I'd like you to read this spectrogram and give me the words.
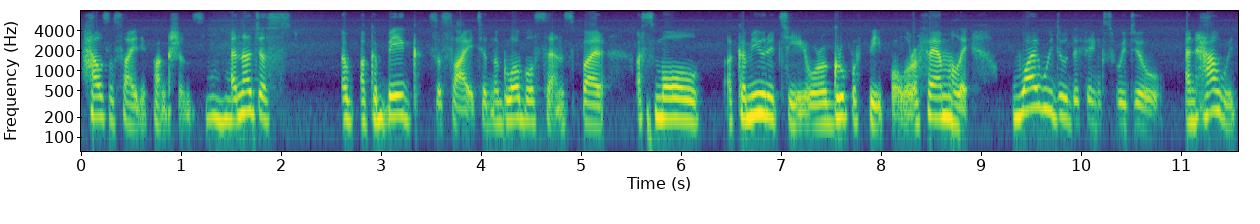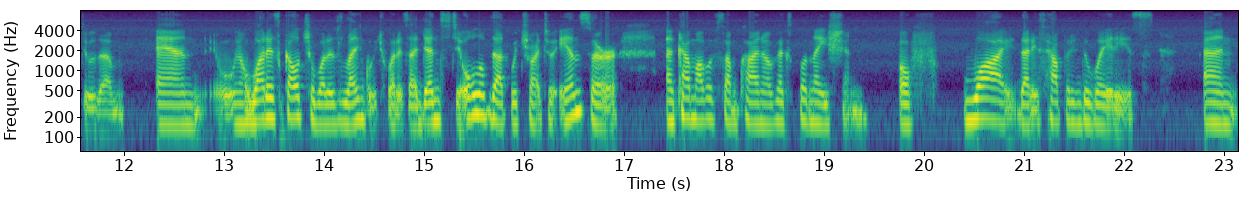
how society functions, mm-hmm. and not just a, like a big society in the global sense, but a small a community or a group of people or a family. Why we do the things we do and how we do them. And you know what is culture what is language what is identity all of that we try to answer and come up with some kind of explanation of why that is happening the way it is and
